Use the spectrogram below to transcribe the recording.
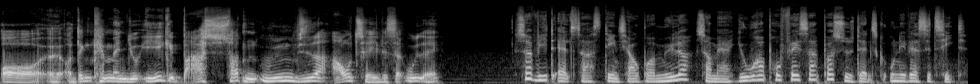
og, øh, og den kan man jo ikke bare sådan uden videre aftale sig ud af. Så vidt altså Sten Schauborg Møller, som er juraprofessor på Syddansk Universitet.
